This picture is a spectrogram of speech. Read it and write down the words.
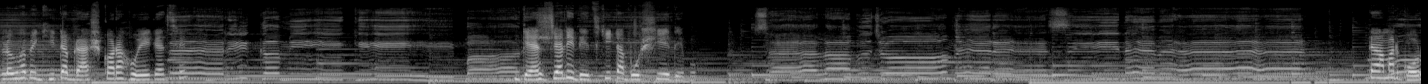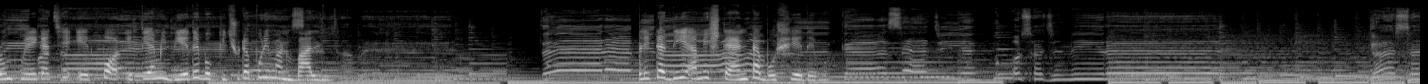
ভালোভাবে ঘিটা ব্রাশ করা হয়ে গেছে। গ্যাস জ্বালিয়ে ডেচকিটা বসিয়ে দেব এটা আমার গরম হয়ে গেছে এরপর এতে আমি দিয়ে দেব কিছুটা পরিমাণ বালি বালিটা দিয়ে আমি স্ট্যান্ডটা বসিয়ে দেব सजनी रे कैसे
